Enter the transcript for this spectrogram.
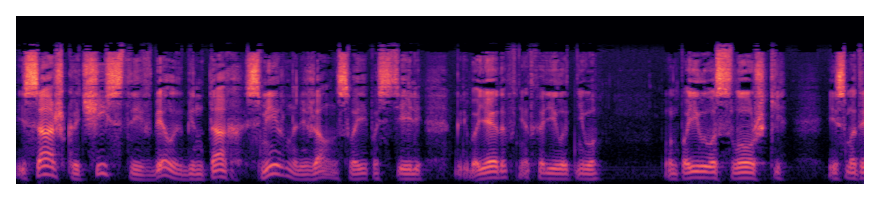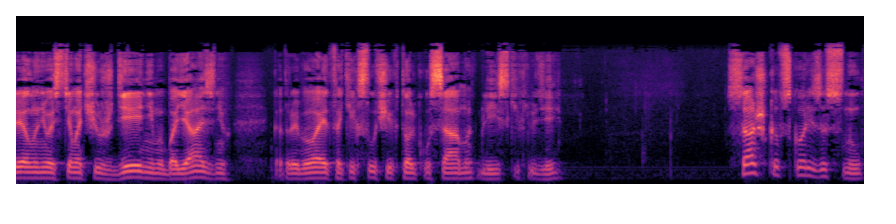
и Сашка, чистый, в белых бинтах, смирно лежал на своей постели. Грибоедов не отходил от него. Он поил его с ложки и смотрел на него с тем отчуждением и боязнью, которое бывает в таких случаях только у самых близких людей. Сашка вскоре заснул.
